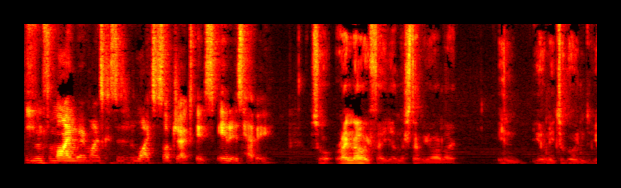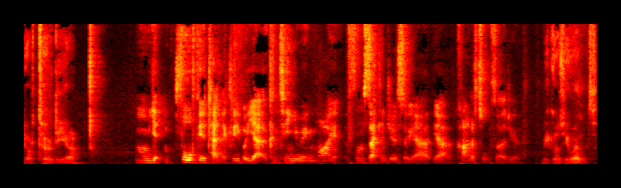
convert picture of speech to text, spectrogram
even for mine, where mine's considered a lighter subject, it's it is heavy. So right now, if I understand, you are like in you need to go in your third year. Mm, yeah, fourth year technically, but yeah, continuing my from second year. So yeah, yeah, kind of sort of third year because you went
